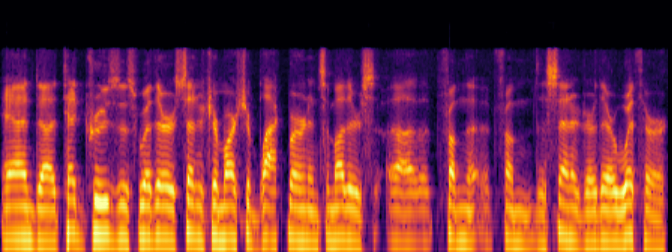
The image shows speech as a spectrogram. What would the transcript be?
And uh, Ted Cruz is with her, Senator Marsha Blackburn, and some others uh, from the from the Senate are there with her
